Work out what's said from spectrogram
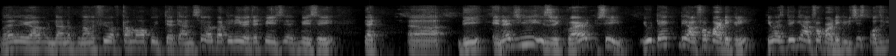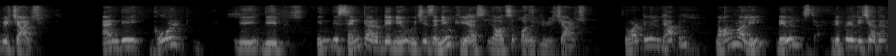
Well, you have none, none of you have come up with that answer, but anyway, let me let me say that uh, the energy is required. See, you take the alpha particle. He was taking alpha particle, which is positively charged, and the gold, the the in the center of the new, which is the nucleus, is also positively charged. So what will happen? Normally, they will repel each other.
